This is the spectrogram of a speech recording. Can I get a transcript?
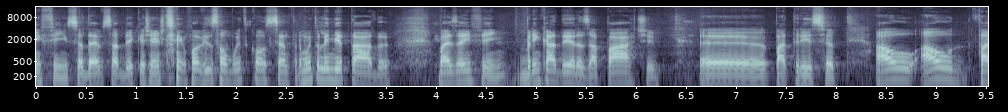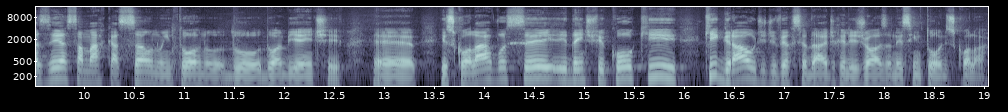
Enfim, você deve saber que a gente tem uma visão muito concentrada, muito limitada. Mas, enfim, brincadeiras à parte, é, Patrícia, ao, ao, fazer essa marcação no entorno do, do ambiente é, escolar, você identificou que, que grau de diversidade religiosa nesse entorno escolar?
